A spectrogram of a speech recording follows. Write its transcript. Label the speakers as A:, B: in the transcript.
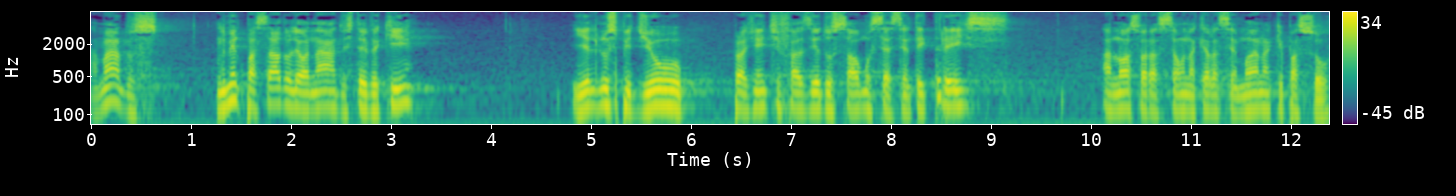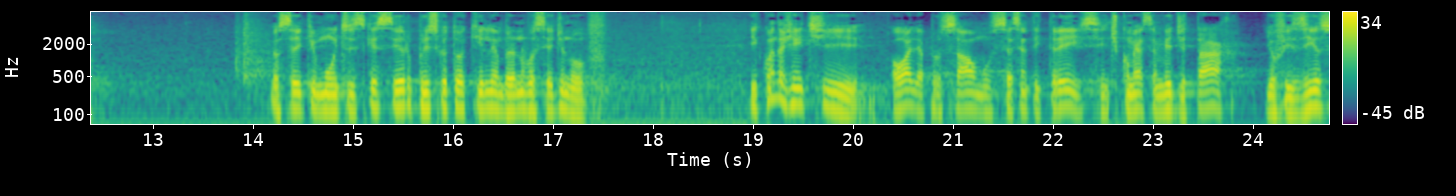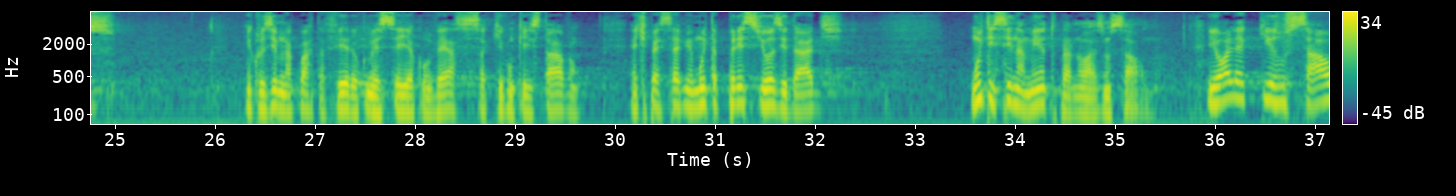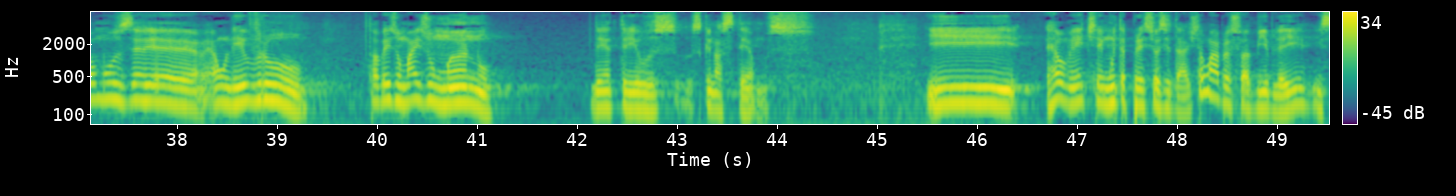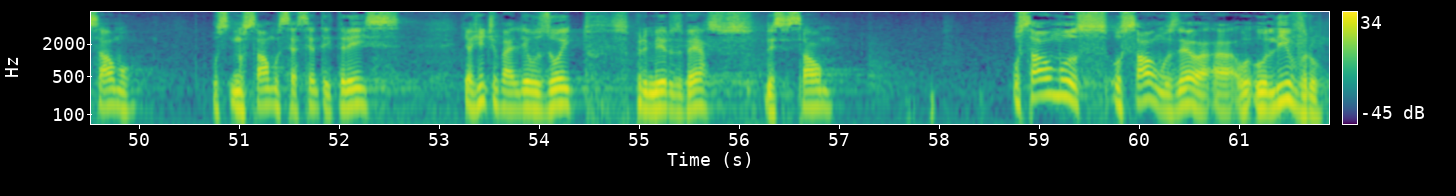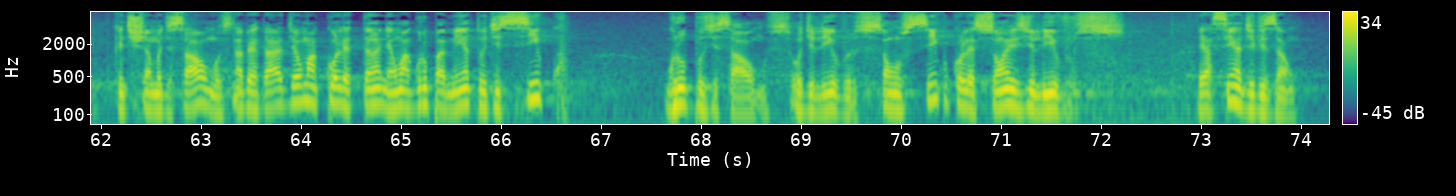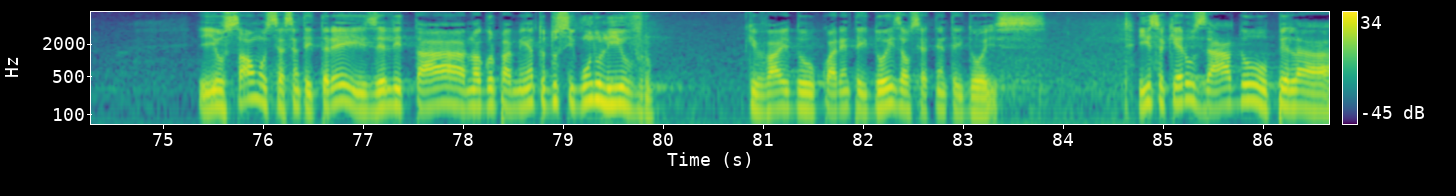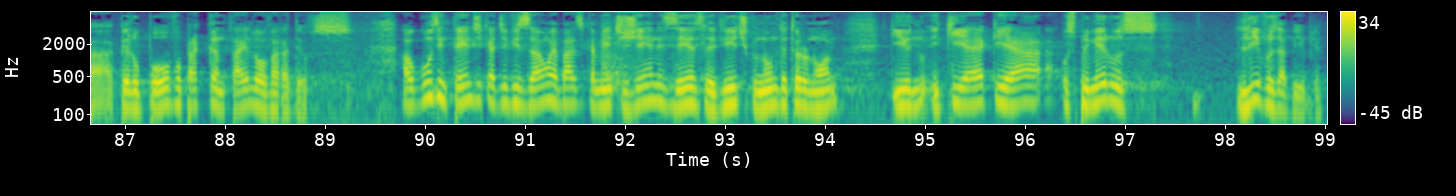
A: Amados, no domingo passado o Leonardo esteve aqui e ele nos pediu para a gente fazer do Salmo 63 a nossa oração naquela semana que passou. Eu sei que muitos esqueceram, por isso que eu estou aqui lembrando você de novo. E quando a gente olha para o Salmo 63, a gente começa a meditar, e eu fiz isso. Inclusive na quarta-feira eu comecei a conversa aqui com quem estavam a gente percebe muita preciosidade, muito ensinamento para nós no Salmo. E olha que os Salmos é, é um livro, talvez o mais humano dentre os, os que nós temos. E realmente tem muita preciosidade. Então abra sua Bíblia aí, em Salmo, no Salmo 63, e a gente vai ler os oito primeiros versos desse Salmo. Os Salmos, os Salmos, né, o, o livro que a gente chama de Salmos, na verdade é uma coletânea, um agrupamento de cinco grupos de salmos ou de livros. São cinco coleções de livros. É assim a divisão. E o Salmo 63, ele está no agrupamento do segundo livro, que vai do 42 ao 72. Isso aqui era usado pela, pelo povo para cantar e louvar a Deus. Alguns entendem que a divisão é basicamente Gênesis, Levítico, Número, Deuteronômio, e, e que é que é os primeiros livros da Bíblia.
